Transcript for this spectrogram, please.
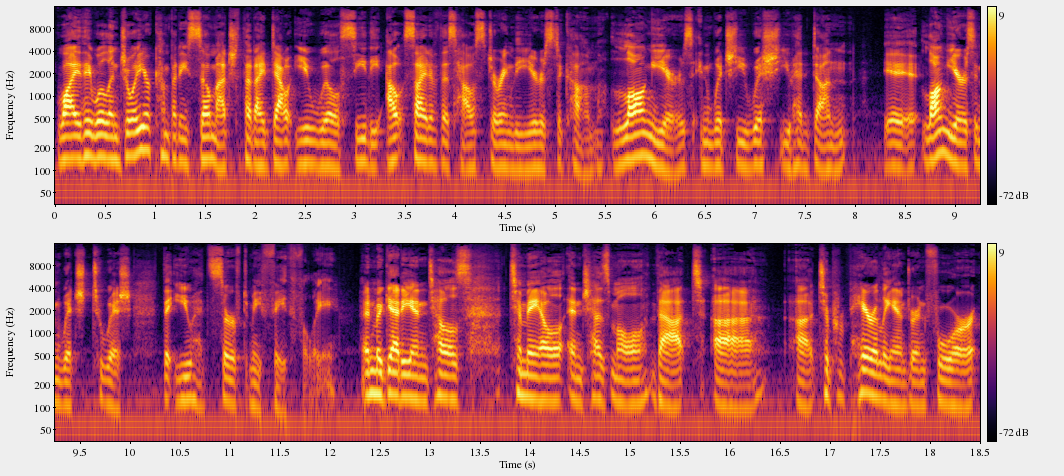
Why, they will enjoy your company so much that I doubt you will see the outside of this house during the years to come. Long years in which you wish you had done, uh, long years in which to wish that you had served me faithfully. And Moghedien tells Temaile and Chesmal that uh, uh, to prepare Liandrin for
